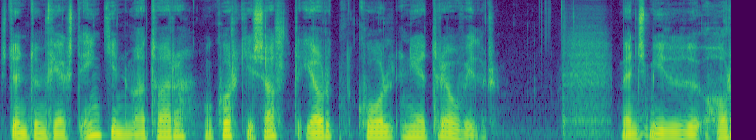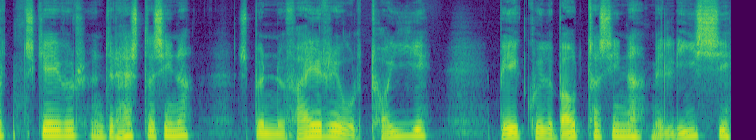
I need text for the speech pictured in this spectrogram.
Stundum fjækst engin matvara og korki salt, járn, kól nýja trjáviður. Menn smíðuðu hornskeifur undir hesta sína, spunnu færi úr tógi, byggkuðu báta sína með lísi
